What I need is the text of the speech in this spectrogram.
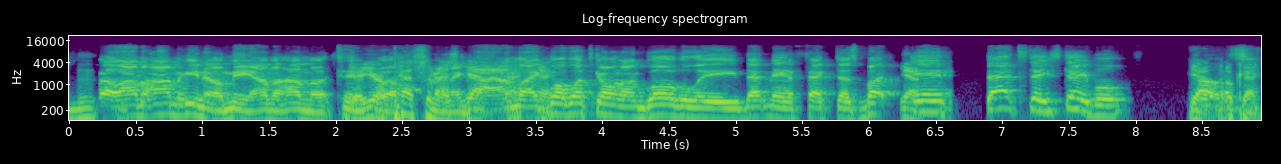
then Well, I'm, I'm, you know, me, I'm a, I'm a Yeah, you're a tinfoil pessimist, kind of guy. yeah, I'm like, yeah. well, what's going on globally that may affect us, but Yeah. if that stays stable, yeah, Oh, okay.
